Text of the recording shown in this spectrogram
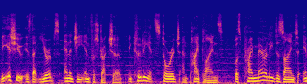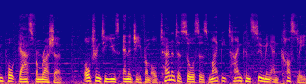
The issue is that Europe's energy infrastructure, including its storage and pipelines, was primarily designed to import gas from Russia. Altering to use energy from alternative sources might be time-consuming and costly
